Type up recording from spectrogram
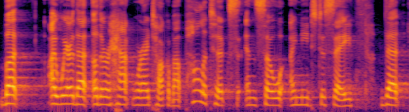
But I wear that other hat where I talk about politics, and so I need to say that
